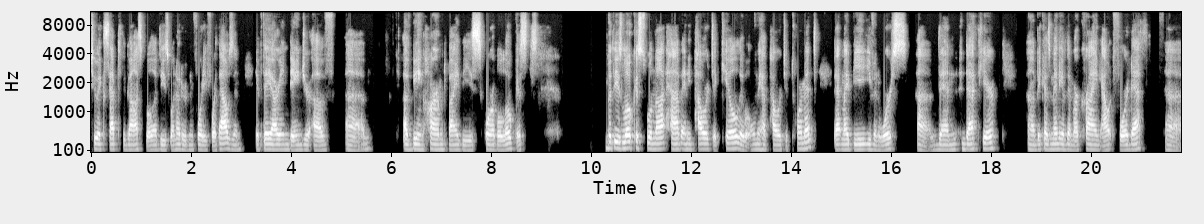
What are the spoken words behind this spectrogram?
to accept the gospel of these 144,000 if they are in danger of um, of being harmed by these horrible locusts. But these locusts will not have any power to kill; they will only have power to torment that might be even worse uh, than death here, uh, because many of them are crying out for death. Uh,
